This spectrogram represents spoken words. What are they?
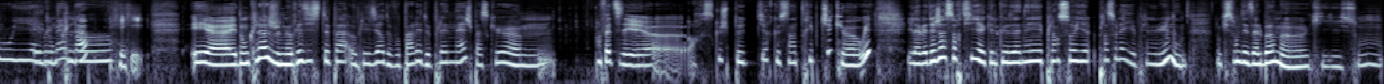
Oui, I Et donc là- Et, euh, et donc là, je ne résiste pas au plaisir de vous parler de Pleine Neige parce que, en fait, c'est. Euh, Est-ce que je peux dire que c'est un triptyque? Euh, Oui. Il avait déjà sorti il y a quelques années Plein Soleil, Plein Soleil et Pleine Lune. Donc, ils sont des albums euh, qui sont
